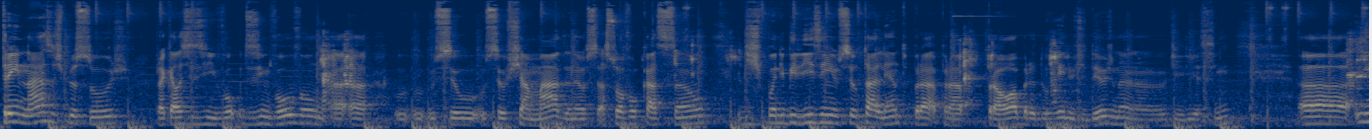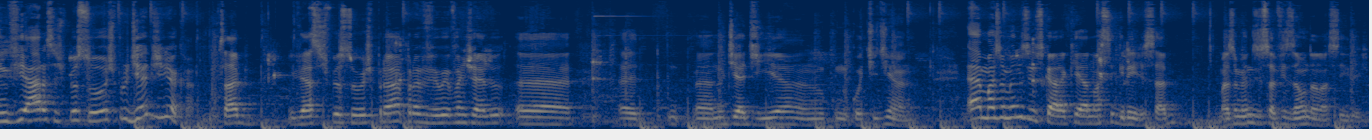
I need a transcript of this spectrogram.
treinar essas pessoas para que elas desenvolvam a, a, o, o, seu, o seu chamado, né, a sua vocação, disponibilizem o seu talento para a obra do reino de Deus, né, eu diria assim. Uh, e enviar essas pessoas para o dia a dia, cara, sabe? Enviar essas pessoas para ver o evangelho uh, uh, no dia a dia, no, no cotidiano. É mais ou menos isso, cara, que é a nossa igreja, sabe? Mais ou menos isso, a visão da nossa igreja.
